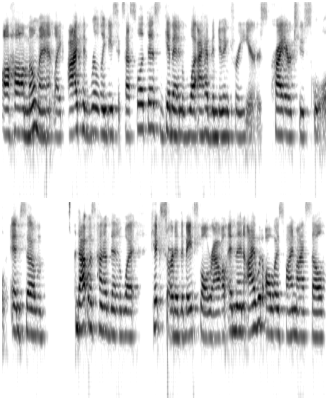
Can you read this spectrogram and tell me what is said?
aha moment like i could really be successful at this given what i have been doing for years prior to school. And so that was kind of then what kick-started the baseball route. And then i would always find myself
